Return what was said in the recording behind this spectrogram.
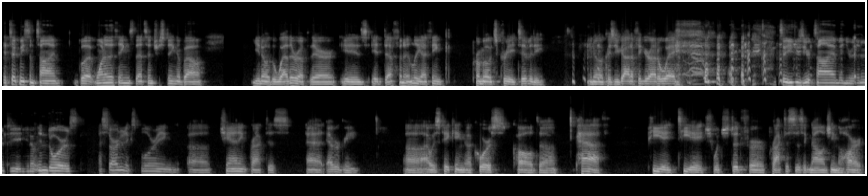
It took me some time, but one of the things that's interesting about, you know, the weather up there is it definitely, I think, promotes creativity you know, because you got to figure out a way to use your time and your energy, you know, indoors. I started exploring uh, chanting practice at Evergreen. Uh, I was taking a course called uh, PATH, P A T H, which stood for Practices Acknowledging the Heart.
